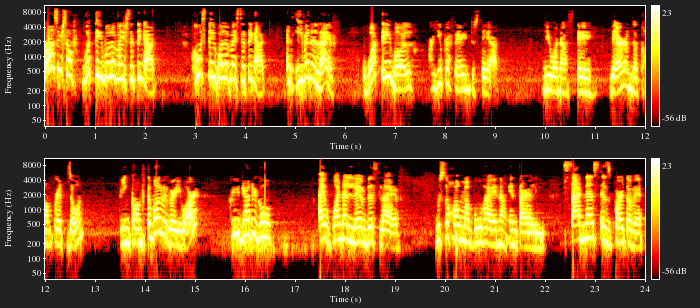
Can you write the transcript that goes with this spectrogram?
So ask yourself, what table am I sitting at? Whose table am I sitting at? And even in life, what table are you preferring to stay at? Do you want to stay there in the comfort zone, being comfortable with where you are? Or you'd rather go, I want to live this life. Gusto kong mabuhay ng entirely. Sadness is part of it.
